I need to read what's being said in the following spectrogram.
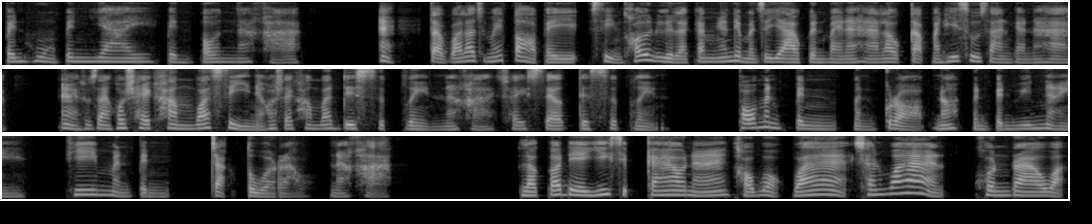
เป็นห่วงเป็นใยเป็นต้นนะคะอะแต่ว่าเราจะไม่ต่อไปสิ่งข้ออื่นๆแล้วกันงั้นเดี๋ยวมันจะยาวเกินไปนะคะ เรากลับมาที่ซูซานกันนะคะอะซูซานเขาใช้คำว่าสีเนี่ยเขาใช้คำว่า discipline นะคะ ใช้ self discipline เพราะมันเป็นเหมือนกรอบเนาะมันเป็นวินัยที่มันเป็นจากตัวเรานะคะ แล้วก็เดย์ยี่สิบเก้านะ เขาบอกว่า ฉันว่าคนเราอะ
